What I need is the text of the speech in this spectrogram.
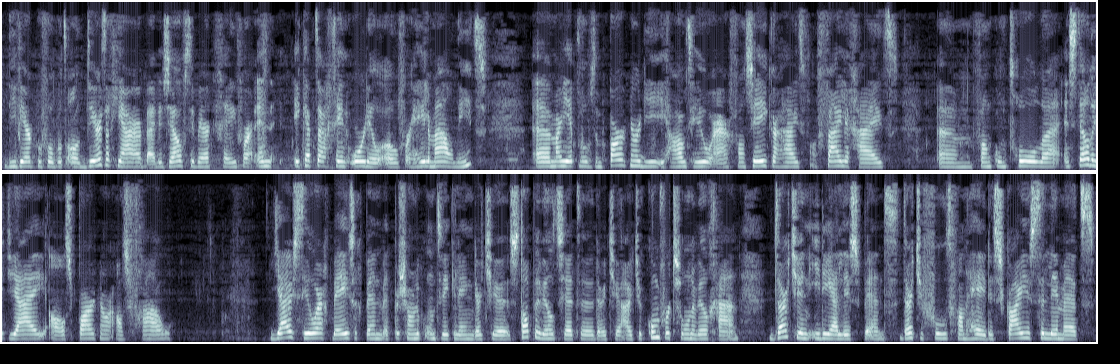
Die werkt bijvoorbeeld al 30 jaar bij dezelfde werkgever en ik heb daar geen oordeel over, helemaal niet. Uh, maar je hebt bijvoorbeeld een partner die houdt heel erg van zekerheid, van veiligheid, um, van controle. En stel dat jij als partner, als vrouw, juist heel erg bezig bent met persoonlijke ontwikkeling, dat je stappen wilt zetten, dat je uit je comfortzone wil gaan, dat je een idealist bent, dat je voelt van hey, the sky is the limit.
